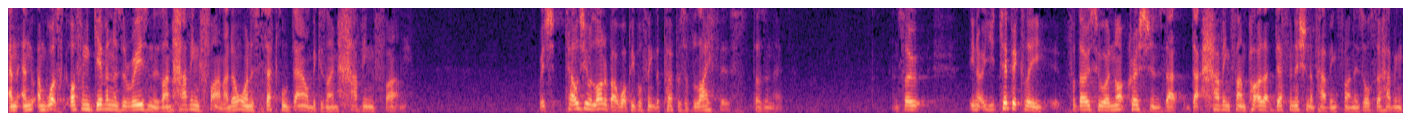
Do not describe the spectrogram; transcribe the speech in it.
and, and, and what's often given as a reason is I'm having fun. I don't want to settle down because I'm having fun. Which tells you a lot about what people think the purpose of life is, doesn't it? And so, you know, you typically, for those who are not Christians, that, that having fun, part of that definition of having fun is also having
